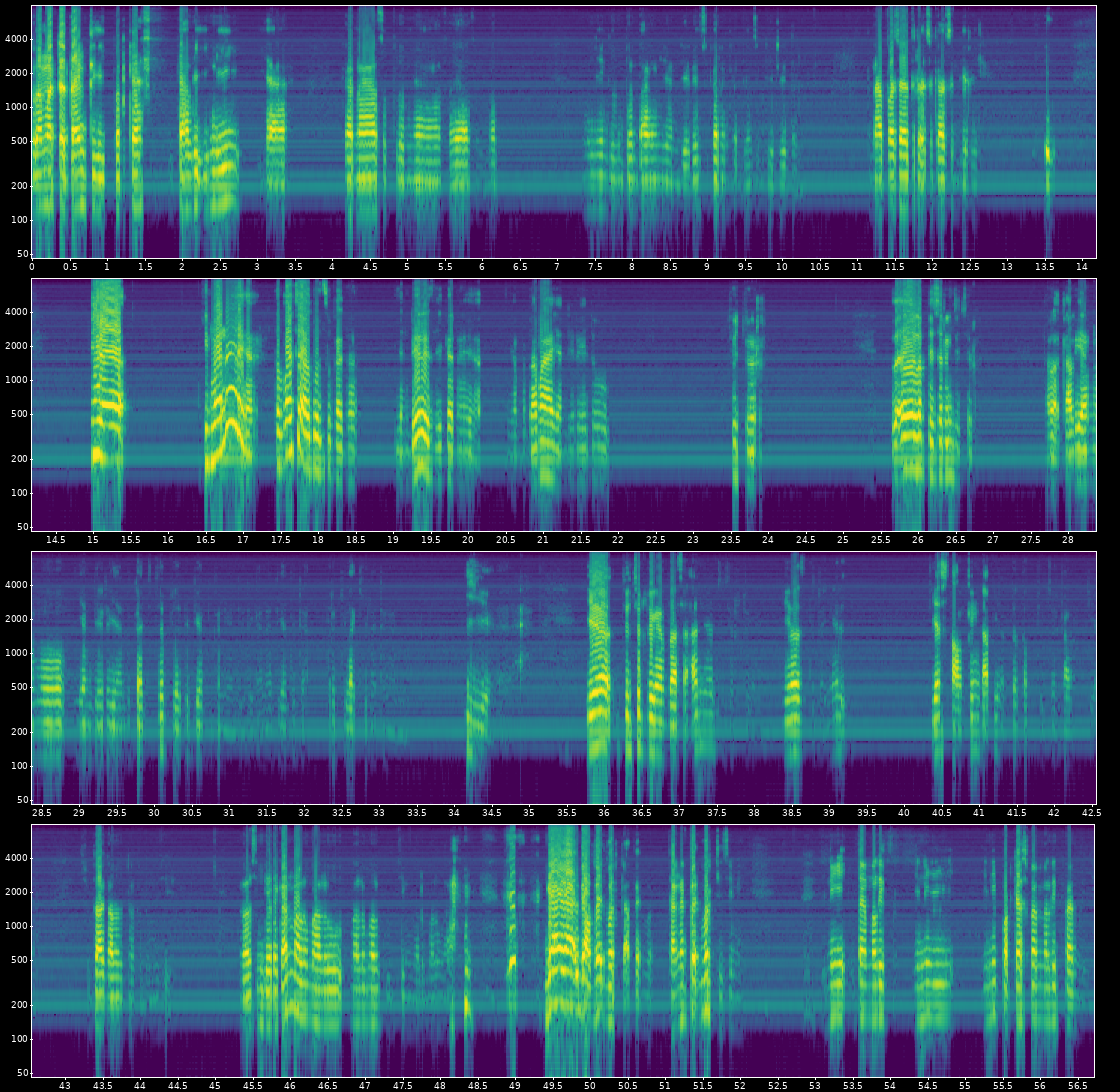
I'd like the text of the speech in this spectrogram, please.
Selamat datang di podcast kali ini. Ya karena sebelumnya saya sempat menyinggung tentang Yandere sekarang gantian sendiri. Dan kenapa saya tidak suka sendiri? Ya gimana ya? Tetap aja aku suka Yandere sih karena ya yang pertama Yandere itu jujur. Le- lebih sering jujur kalau kalian nemu yang diri yang tidak jujur berarti dia bukan yang diri karena dia tidak tergila-gila dengan iya. Ya jujur dengan perasaannya jujur dengan ya setidaknya dia stalking tapi tetap jujur kalau dia suka kalau udah ketemu sih. Kalau sendiri kan malu-malu malu-malu kucing malu-malu nggak nggak nggak bad word nggak bad word jangan bad word di sini. Ini family ini ini podcast family friendly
